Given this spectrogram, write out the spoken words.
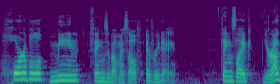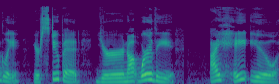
horrible, mean things about myself every day. Things like, you're ugly, you're stupid, you're not worthy, I hate you.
